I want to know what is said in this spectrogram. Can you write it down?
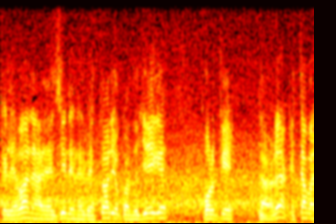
que le van a decir en el vestuario cuando llegue, porque la verdad que estaba lejos.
